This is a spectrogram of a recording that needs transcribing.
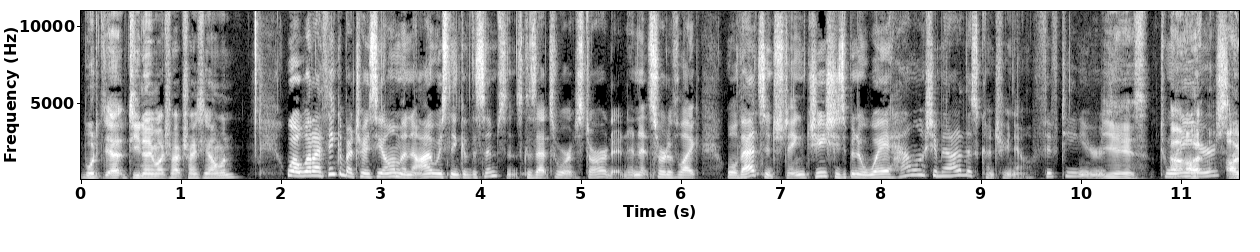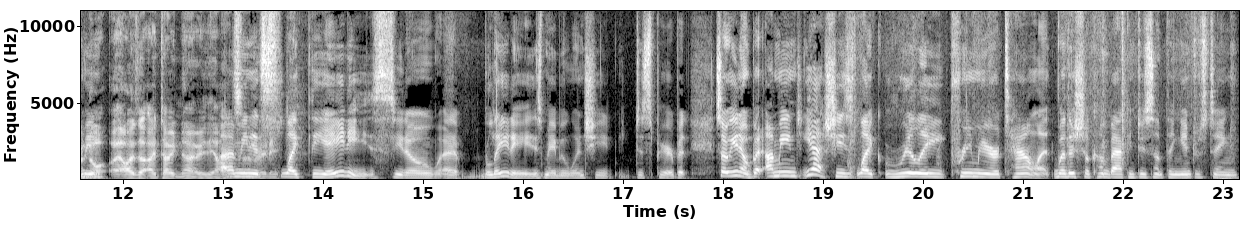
What, uh, do you know much about Tracey Ullman? Well, when I think about Tracey Ullman, I always think of The Simpsons because that's where it started, and it's sort of like, well, that's interesting. Gee, she's been away. How long has she been out of this country now? Fifteen years. Years, 20 I- I- years? I'm I mean- not. I, I don't know the answer. I mean, it's really. like the '80s, you know, uh, late '80s maybe when she disappeared. But so you know, but I mean, yeah, she's like really premier talent. Whether she'll come back and do something interesting,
